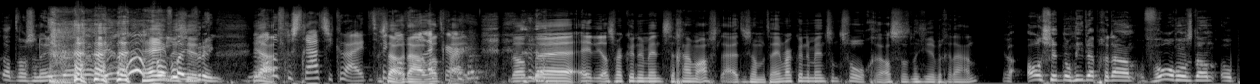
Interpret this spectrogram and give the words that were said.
Dat was een hele, hele Hele aflevering. ja. Alle frustratie kwijt. Dat vind Zo, ik ook wel nou, wat lekker. fijn. Dan, eh Elias, waar kunnen mensen, dan gaan we afsluiten zometeen. Waar kunnen mensen ons volgen als ze dat nog niet hebben gedaan? Ja, als je het nog niet hebt gedaan, volg ons dan op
